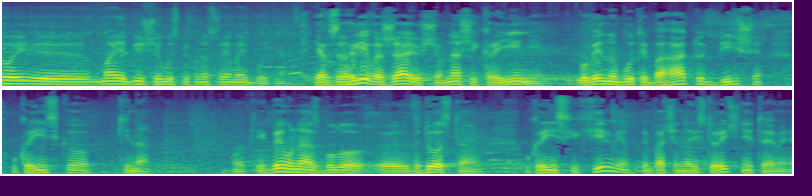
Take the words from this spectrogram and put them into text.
той е, має більше успіху на своє майбутнє. Я взагалі вважаю, що в нашій країні повинно бути багато більше українського кіна. От, якби у нас було е, вдоста українських фільмів, тим паче на історичні теми,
